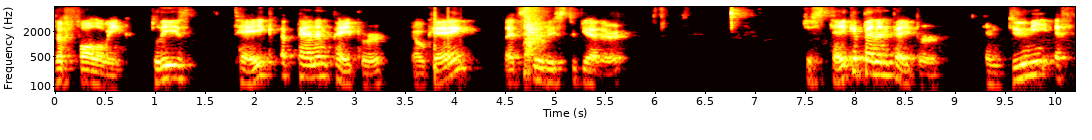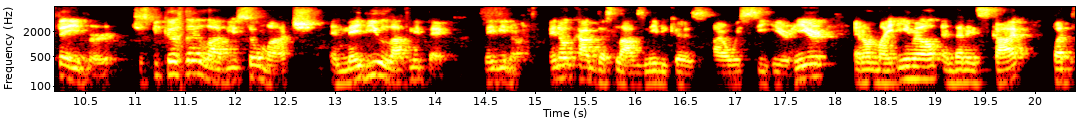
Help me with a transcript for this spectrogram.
the following. Please take a pen and paper, okay? Let's do this together. Just take a pen and paper and do me a favor, just because I love you so much, and maybe you love me back, maybe not. I know Cagdas loves me because I always see here, here, and on my email and then in Skype. But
